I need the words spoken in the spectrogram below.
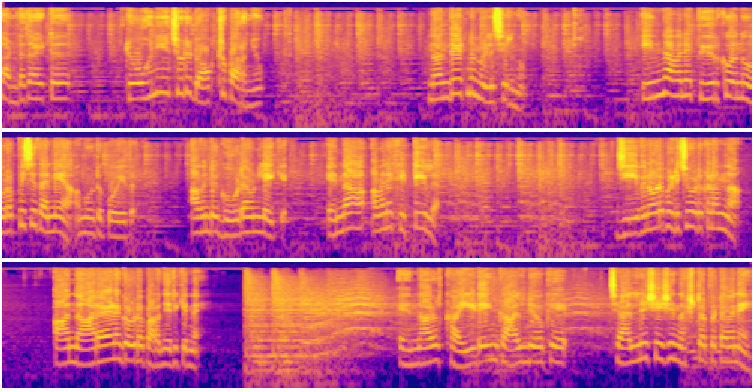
കണ്ടതായിട്ട് രോഹിണിയച്ചോട് ഡോക്ടർ പറഞ്ഞു. നന്ദേട്ടനും വിളിച്ചിരുന്നു. ഇന്ന് അവനെ തീർക്കുമെന്ന് ഉറപ്പിച്ച് തന്നെയാ അങ്ങോട്ട് പോയത്. അവന്റെ ഗോഡൌണിലേക്ക്. എന്നാ അവനെ കിട്ടിയില്ല. ജീവനോടെ പിടിച്ചു കൊടുക്കണം എന്നാ ആ നാരായണഗൗഡ പറഞ്ഞിരിക്കുന്നേ. എന്നാൽ കൈയുടെയും കാലിന്റെയും ഒക്കെ ചലനശേഷി നഷ്ടപ്പെട്ടവനെ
